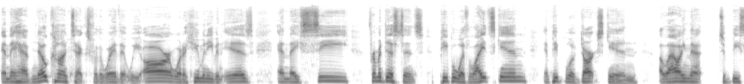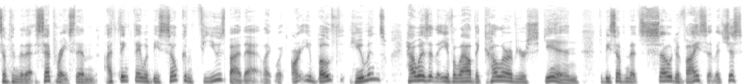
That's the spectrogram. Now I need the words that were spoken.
and they have no context for the way that we are, what a human even is, and they see from a distance people with light skin and people with dark skin, allowing that to be something that, that separates them, I think they would be so confused by that. Like, aren't you both humans? How is it that you've allowed the color of your skin to be something that's so divisive? It's just,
